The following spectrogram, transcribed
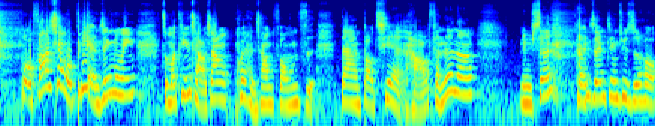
我发现我闭眼睛录音，怎么听起来好像会很像疯子？但抱歉，好，反正呢。女生、男生进去之后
